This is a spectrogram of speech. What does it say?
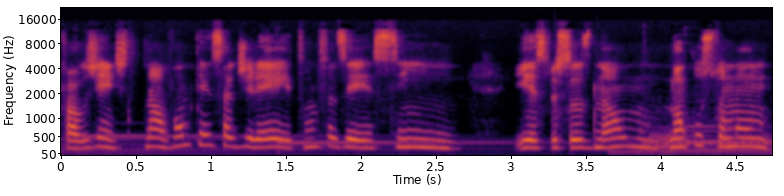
falo, gente, não, vamos pensar direito, vamos fazer assim, e as pessoas não, não costumam.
